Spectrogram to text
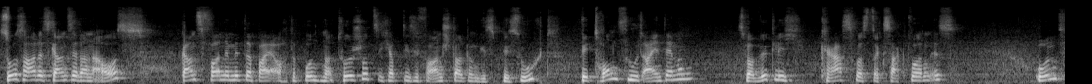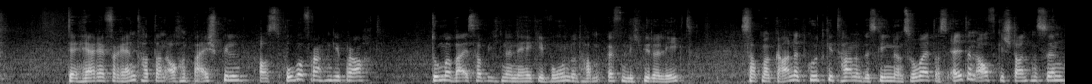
So sah das Ganze dann aus. Ganz vorne mit dabei auch der Bund Naturschutz. Ich habe diese Veranstaltung besucht. Betonflut eindämmen. Es war wirklich krass, was da gesagt worden ist. Und der Herr Referent hat dann auch ein Beispiel aus Oberfranken gebracht. Dummerweise habe ich in der Nähe gewohnt und habe öffentlich widerlegt. Das hat mir gar nicht gut getan und es ging dann so weit, dass Eltern aufgestanden sind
